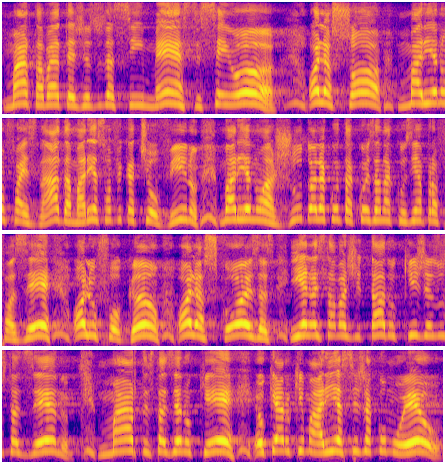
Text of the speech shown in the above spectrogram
Marta vai até Jesus assim: Mestre, Senhor, olha só, Maria não faz nada, Maria só fica te ouvindo, Maria não ajuda, olha quanta coisa na cozinha para fazer, olha o fogão, olha as coisas, e ela estava agitada. O que Jesus está dizendo? Marta está dizendo o quê? Eu quero que Maria seja como eu.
